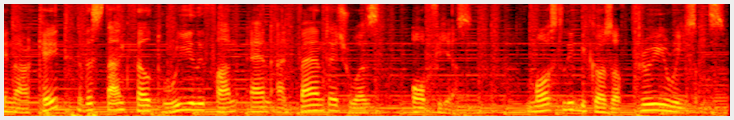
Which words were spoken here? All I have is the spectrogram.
In arcade, this tank felt really fun and advantage was obvious, mostly because of three reasons.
